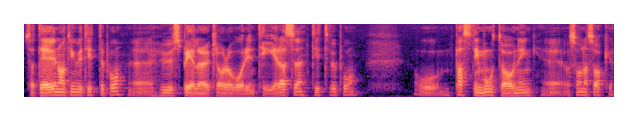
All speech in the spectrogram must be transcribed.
Så att det är ju någonting vi tittar på. Eh, hur spelare klarar av att orientera sig tittar vi på. Och passning, mottagning eh, och sådana saker.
